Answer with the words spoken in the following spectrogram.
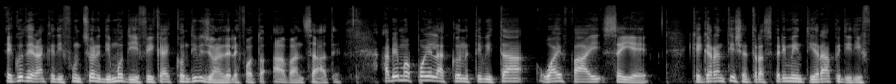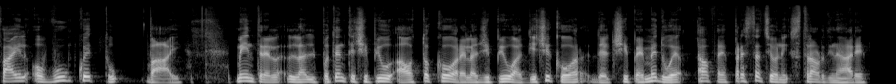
e godere anche di funzioni di modifica e condivisione delle foto avanzate. Abbiamo poi la connettività Wi-Fi 6E che garantisce trasferimenti rapidi di file ovunque tu vai, mentre il potente CPU a 8 core e la GPU a 10 core del chip M2 offre prestazioni straordinarie.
